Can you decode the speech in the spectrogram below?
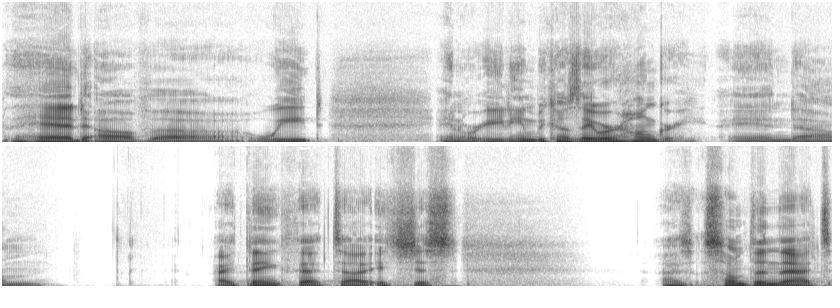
the head of the wheat, and were eating because they were hungry. And um, I think that uh, it's just uh, something that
